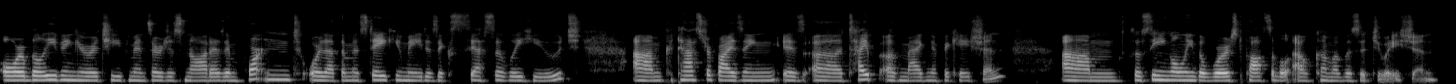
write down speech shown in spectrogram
or believing your achievements are just not as important or that the mistake you made is excessively huge. Um, catastrophizing is a type of magnification. Um, so, seeing only the worst possible outcome of a situation.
